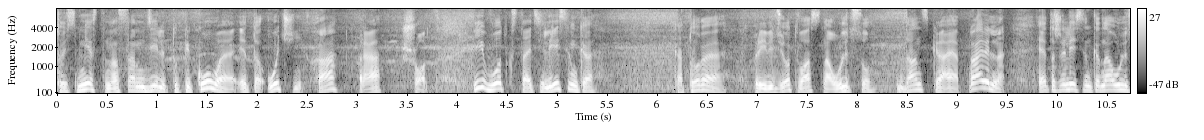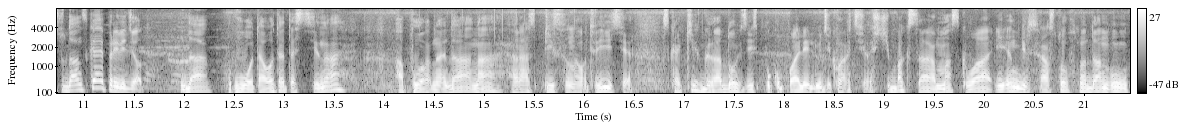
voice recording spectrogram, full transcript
То есть место на самом деле тупиковое. Это очень хорошо. И вот, кстати, лесенка, которая приведет вас на улицу Донская. Правильно? Это же лесенка на улицу Донская приведет? Да. Вот, а вот эта стена опорная, да, она расписана. Вот видите, с каких городов здесь покупали люди квартиры. С Чебоксара, Москва, Энгельс, Ростов-на-Дону,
